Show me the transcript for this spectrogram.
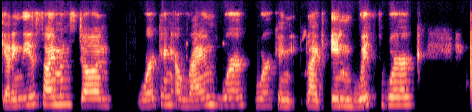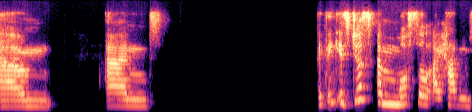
getting the assignments done, working around work, working like in with work. Um, and I think it's just a muscle I hadn't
